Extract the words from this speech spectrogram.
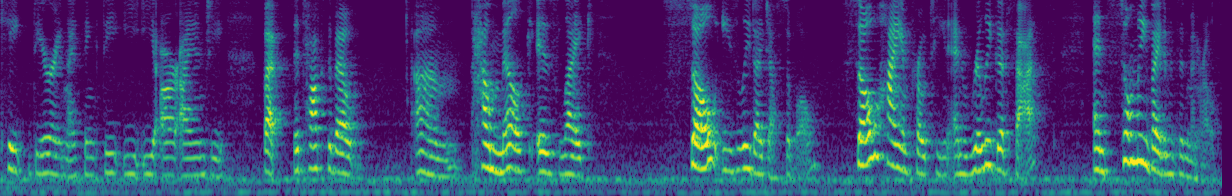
Kate Deering, I think D E E R I N G. But it talks about um, how milk is like so easily digestible, so high in protein and really good fats, and so many vitamins and minerals.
